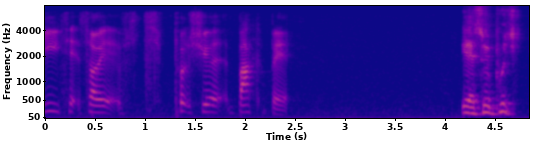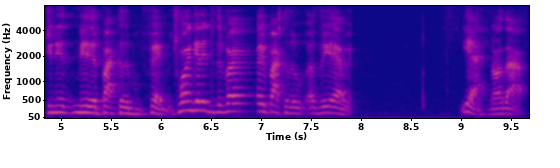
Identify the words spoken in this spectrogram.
yeet it so it puts you back a bit. Yeah, so it puts you near, near the back of the thing. Try and get it to the very back of the of the area. Yeah, like that.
